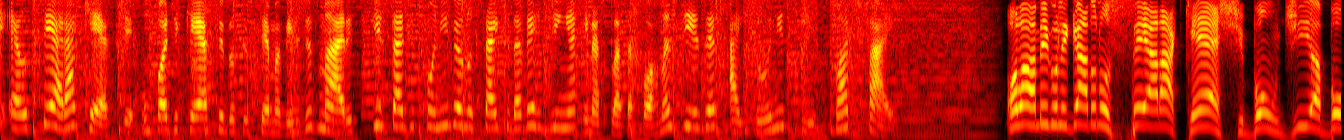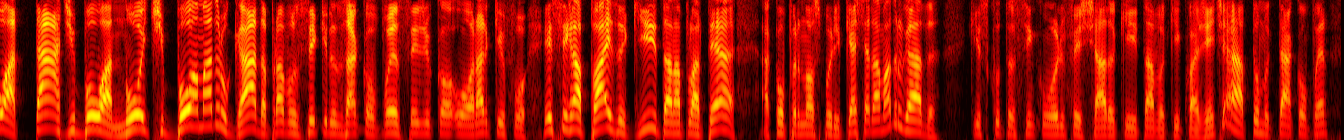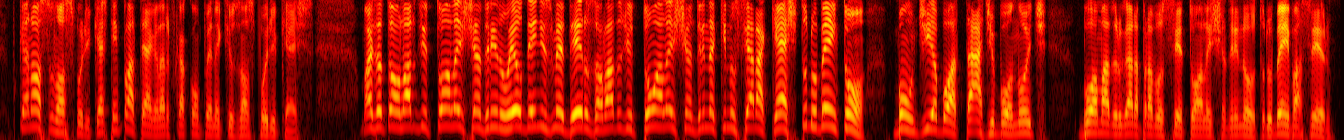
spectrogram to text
Este é o Ceará Cast, um podcast do Sistema Verdes Mares que está disponível no site da Verdinha e nas plataformas Deezer, iTunes e Spotify. Olá, amigo ligado no Ceará Cast. Bom dia, boa tarde, boa noite, boa madrugada para você que nos acompanha, seja o horário que for. Esse rapaz aqui tá na plateia acompanhando nosso podcast é da madrugada, que escuta assim com o olho fechado que tava aqui com a gente. É a turma que tá acompanhando, porque nosso nosso podcast tem plateia, a galera fica acompanhando aqui os nossos podcasts. Mas eu tô ao lado de Tom Alexandrino, eu, Denis Medeiros, ao lado de Tom Alexandrino aqui no Ceará Cast. Tudo bem, Tom? Bom dia, boa tarde, boa noite. Boa madrugada para você, Tom Alexandrino. Tudo bem, parceiro?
